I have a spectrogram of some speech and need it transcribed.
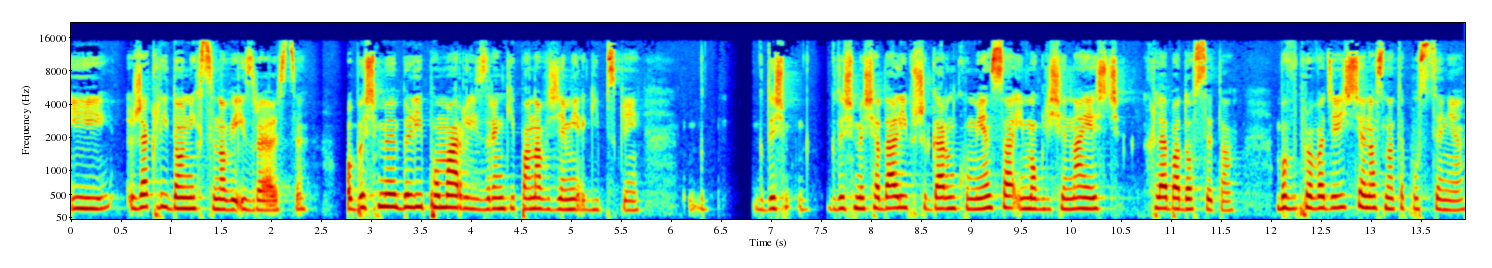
I rzekli do nich synowie izraelscy: Obyśmy byli pomarli z ręki Pana w ziemi egipskiej, gdyś, gdyśmy siadali przy garnku mięsa i mogli się najeść chleba dosyta, bo wyprowadziliście nas na tę pustynię,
